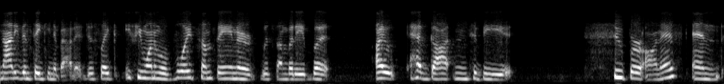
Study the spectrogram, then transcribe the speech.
not even thinking about it. Just like if you want to avoid something or with somebody, but I have gotten to be super honest and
